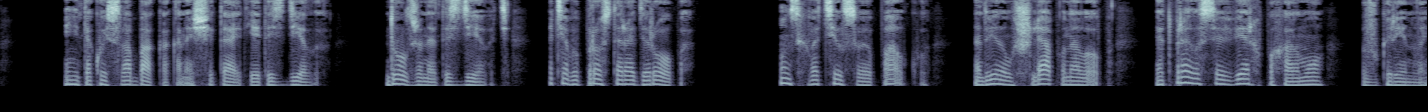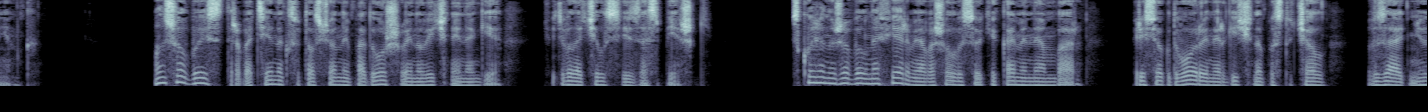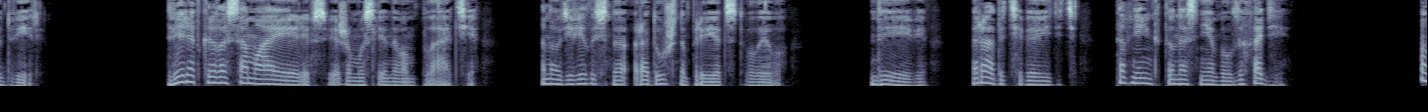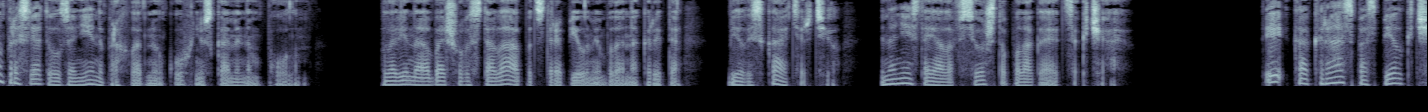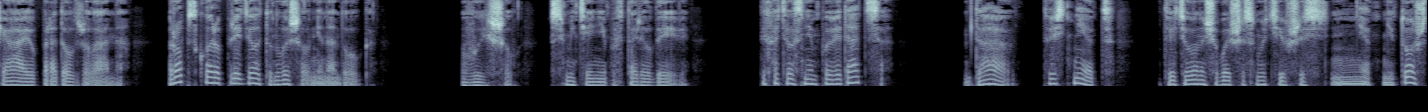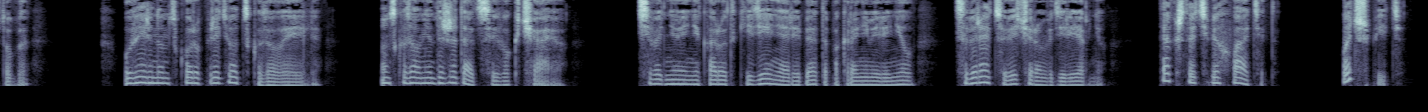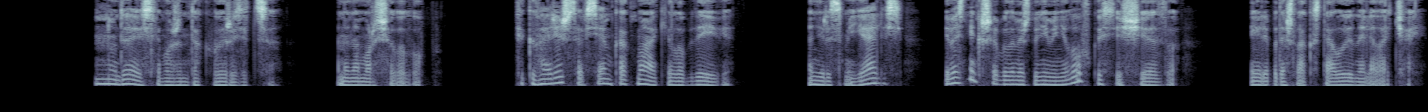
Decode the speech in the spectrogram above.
«Я не такой слабак, как она считает, я это сделаю должен это сделать, хотя бы просто ради Роба. Он схватил свою палку, надвинул шляпу на лоб и отправился вверх по холму в Гринланинг. Он шел быстро, ботинок с утолщенной подошвой на увечной ноге чуть волочился из-за спешки. Вскоре он уже был на ферме, а вошел в высокий каменный амбар, пересек двор и энергично постучал в заднюю дверь. Дверь открыла сама Элли в свежем муслиновом платье — она удивилась, но радушно приветствовала его. «Дэви, рада тебя видеть. Давненько ты у нас не был. Заходи». Он проследовал за ней на прохладную кухню с каменным полом. Половина большого стола под стропилами была накрыта белой скатертью, и на ней стояло все, что полагается к чаю. «Ты как раз поспел к чаю», — продолжила она. «Роб скоро придет, он вышел ненадолго». «Вышел», — в смятении повторил Дэви. «Ты хотел с ним повидаться?» «Да, то есть нет», — ответил он, еще больше смутившись. «Нет, не то чтобы...» «Уверен, он скоро придет», — сказала Эйли. Он сказал не дожидаться его к чаю. Сегодня не короткий день, а ребята, по крайней мере, Нил, собираются вечером в деревню. Так что тебе хватит. Хочешь пить? Ну да, если можно так выразиться. Она наморщила лоб. «Ты говоришь совсем как Макелоб Дэйви». Они рассмеялись, и возникшая была между ними неловкость исчезла. Элли подошла к столу и налила чай.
